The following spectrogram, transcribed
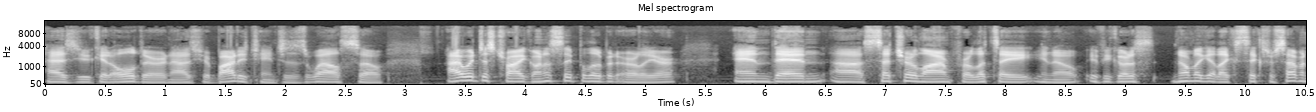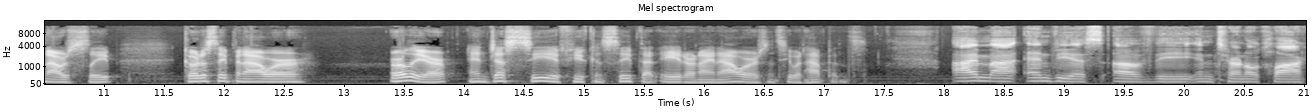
as you get older and as your body changes as well so i would just try going to sleep a little bit earlier and then uh, set your alarm for let's say you know if you go to normally get like six or seven hours of sleep go to sleep an hour earlier and just see if you can sleep that eight or nine hours and see what happens. I'm uh, envious of the internal clock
